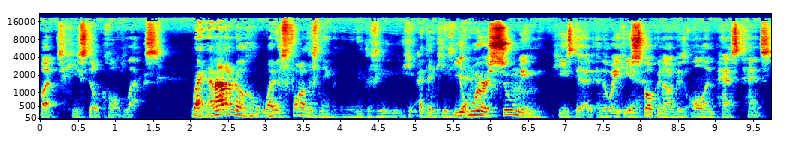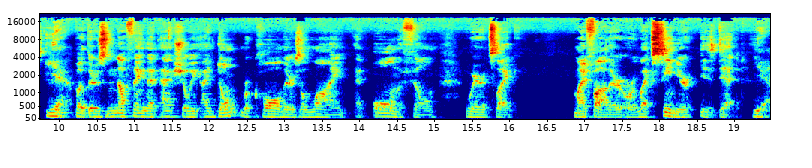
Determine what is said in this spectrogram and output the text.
but he's still called Lex. Right, and I don't know who what his father's name in the movie because he, he I think he's You, dead. we're assuming he's dead, and the way he's Yeah. spoken of is all in past tense. yeah, But there's nothing that actually I don't recall. There's a line at all in the film where it's like, my father or Lex Senior is dead. yeah.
